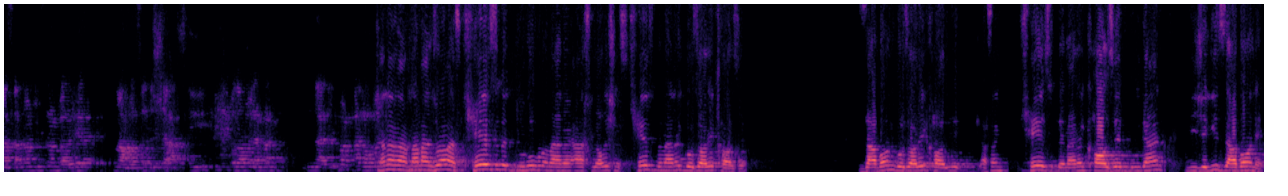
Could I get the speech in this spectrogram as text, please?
مثلا می‌تونم برای مقاصد شخصی خودم نه نه نه من منظورم از کذب دروغ به معنای اخلاقیش نیست. کذب به معنای گزاره کاذب زبان گزاره اصلا کذب به معنای کاذب بودن ویژگی زبانه.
